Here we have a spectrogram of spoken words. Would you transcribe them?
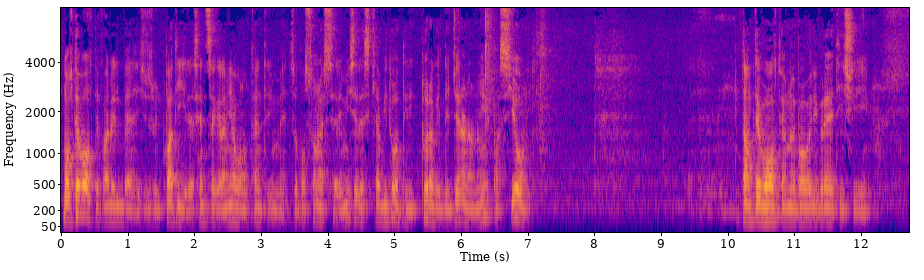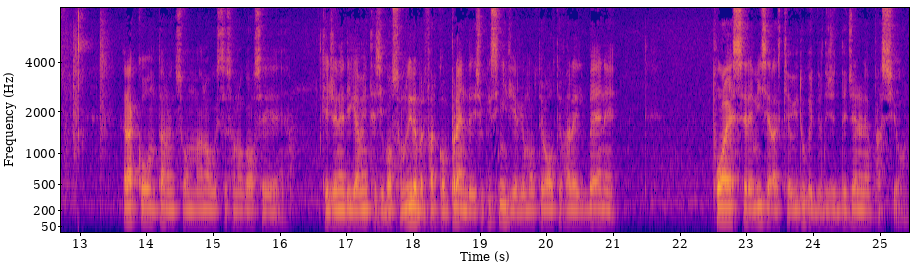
Molte volte fare il bene, dici sul patire, senza che la mia volontà entri in mezzo, possono essere misere schiavitù addirittura che degenerano in passioni tante volte a noi poveri preti ci raccontano, insomma, no? queste sono cose che geneticamente si possono dire per far comprendere cioè, che significa che molte volte fare il bene può essere misera schiavitù che degenera in passione.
